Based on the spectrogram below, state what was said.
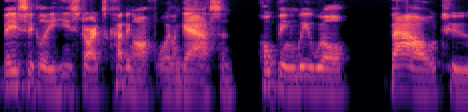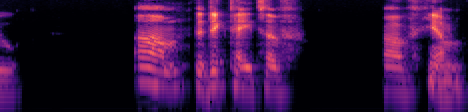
basically he starts cutting off oil and gas and hoping we will bow to um, the dictates of of him.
